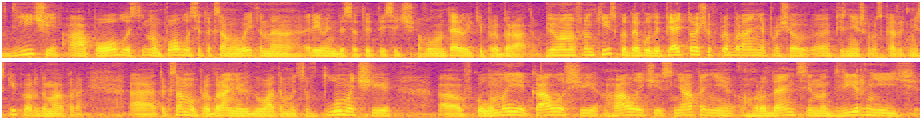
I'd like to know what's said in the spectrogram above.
вдвічі, а по області, ну по області так само вийти на рівень 10 тисяч волонтерів, які прибиратимуть. В Івано-Франківську, де буде 5 точок прибирання, про що е, пізніше розкажуть міські координатори. е, Так само прибирання відбуватимуться в Тлумачі, в Коломиї, Калуші, Галичі, Снятині, Гроденці, Надвірній.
